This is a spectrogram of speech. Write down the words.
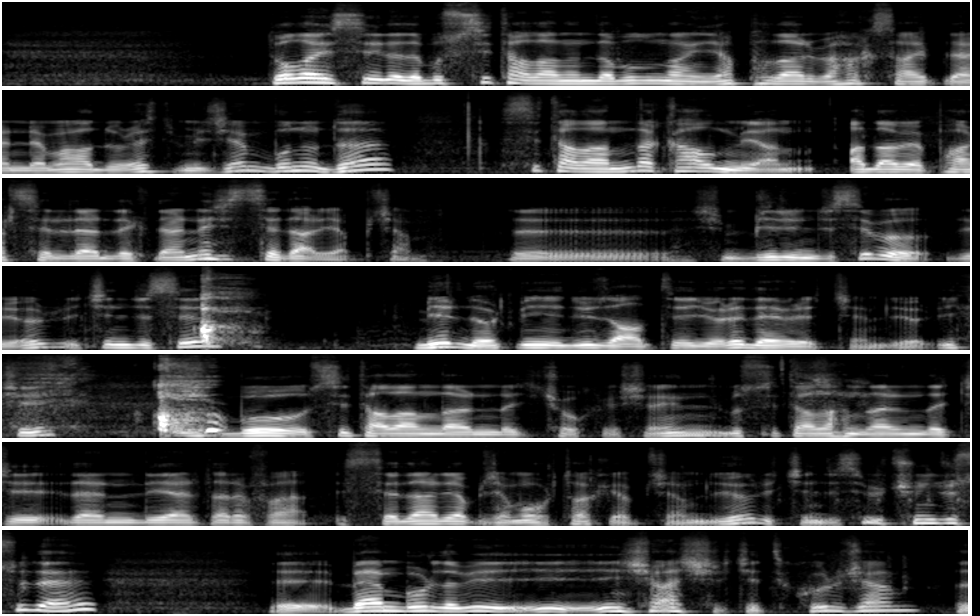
Dolayısıyla da bu sit alanında bulunan yapılar ve hak sahiplerini de mağdur etmeyeceğim. Bunu da sit alanında kalmayan ada ve parsellerdekilerine hissedar yapacağım. Ee, şimdi birincisi bu diyor. İkincisi 1.4706'ya göre devredeceğim diyor. İki, bu sit alanlarındaki çok yaşayın. Bu sit alanlarındakilerini diğer tarafa hissedar yapacağım, ortak yapacağım diyor. İkincisi. Üçüncüsü de ben burada bir inşaat şirketi kuracağım e,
